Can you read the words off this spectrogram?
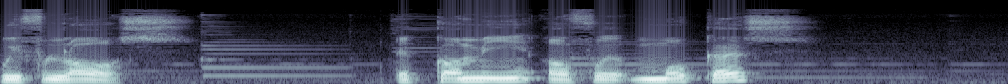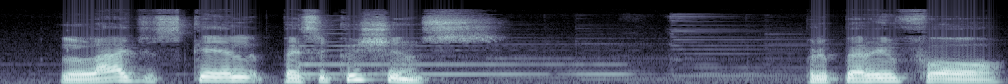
with laws, the coming of uh, mockers, large scale persecutions, preparing for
